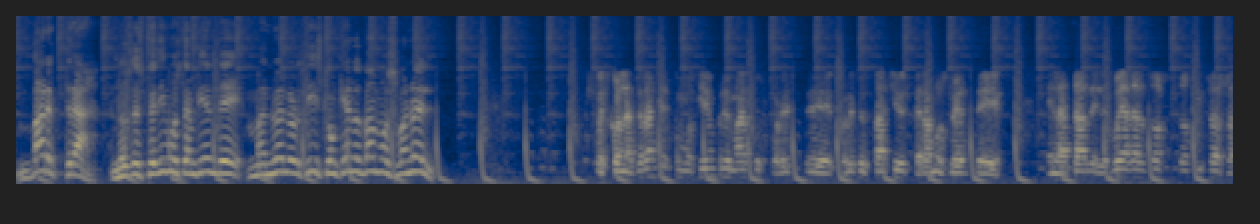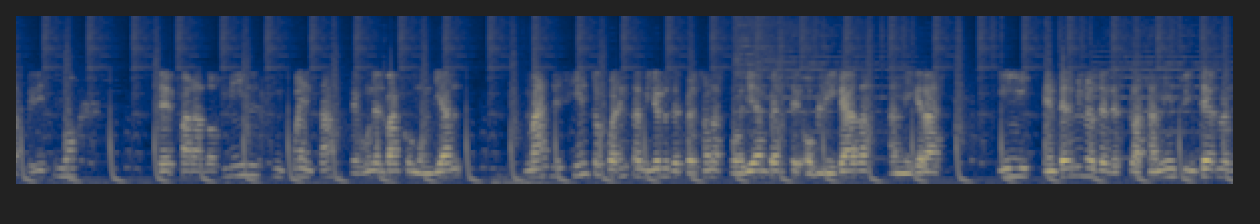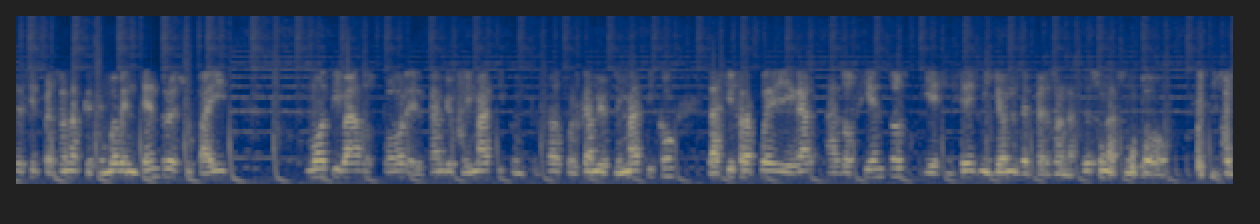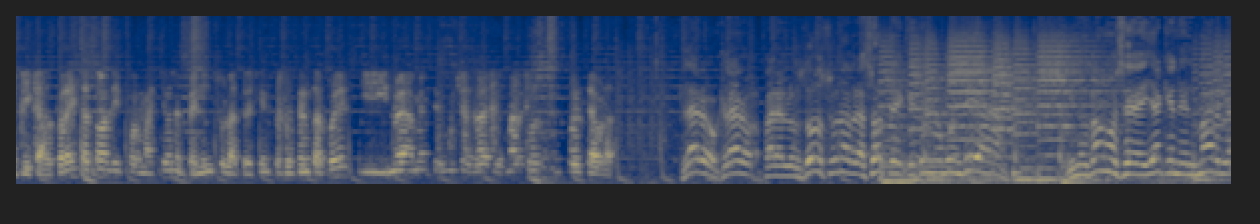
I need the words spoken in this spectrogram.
Bartra. Nos despedimos también de Manuel Ortiz. ¿Con qué nos vamos, Manuel? Pues con las gracias, como siempre, Marcos, por este, por este espacio. Esperamos verte en la tarde. Les voy a dar dos, dos cifras rapidísimo. Eh, para 2050, según el Banco Mundial, más de 140 millones de personas podrían verse obligadas a migrar. Y en términos de desplazamiento interno, es decir, personas que se mueven dentro de su país motivados por el cambio climático, impulsados por el cambio climático, la cifra puede llegar a 216 millones de personas. Es un asunto complicado. Pero ahí está toda la información en Península 360 Press y nuevamente muchas gracias Marcos, un fuerte abrazo. Claro, claro, para los dos un abrazote, que tengan un buen día. Y nos vamos, eh, ya que en el mar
